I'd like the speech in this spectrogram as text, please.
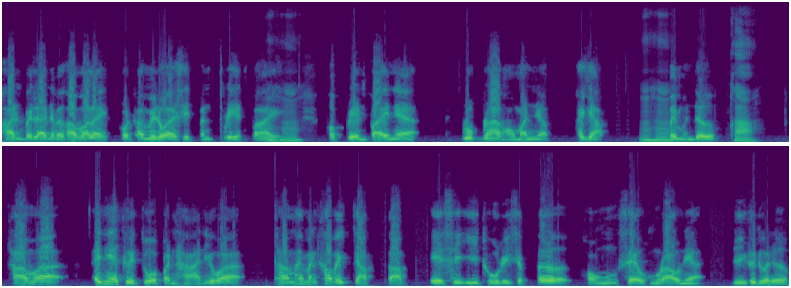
พันธุ์ไปแล้วเนี่ยหมายความว่าอะไรกรดอะมิโนแอซิดมันเปลี่ยนไปอือฮึพอเปลี่ยนไปเนี่ย รูปร่างของมันเนี่ยขยับอือฮึไม่เหมือนเดิมค่ะ ถามว่าไอ้เนี่ยคือตัวปัญหาที่ว่าทำให้มันเข้าไปจับกับ ACE2 receptor ของเซลล์ของเราเนี่ยดีขึ้นกว่าเดิม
